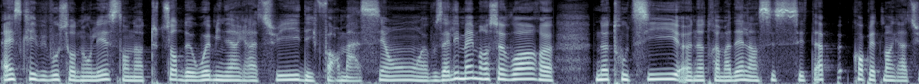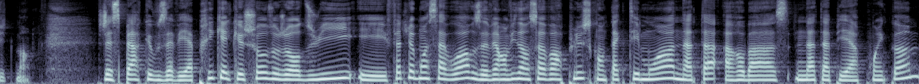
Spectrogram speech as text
Inscrivez-vous sur nos listes. On a toutes sortes de webinaires gratuits, des formations. Vous allez même recevoir euh, notre outil, euh, notre modèle en six étapes complètement gratuitement. J'espère que vous avez appris quelque chose aujourd'hui et faites-le moi savoir. Vous avez envie d'en savoir plus, contactez-moi nata.natapr.com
